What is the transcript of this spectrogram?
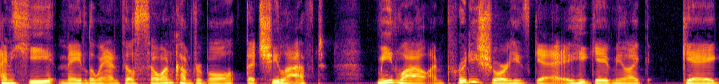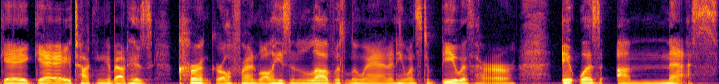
And he made Luann feel so uncomfortable that she left. Meanwhile, I'm pretty sure he's gay. He gave me like gay, gay, gay, talking about his current girlfriend while he's in love with Luann and he wants to be with her. It was a mess.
